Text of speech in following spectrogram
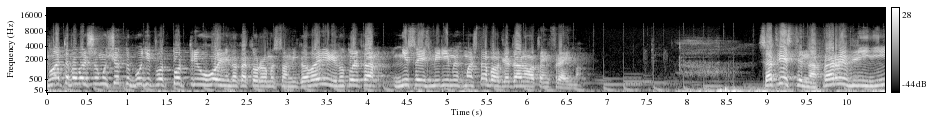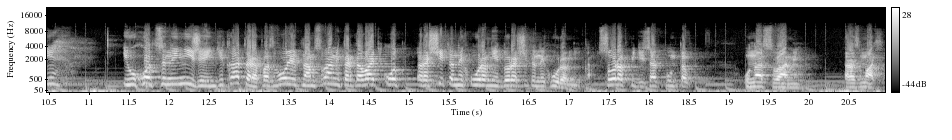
Но это по большому счету будет вот тот треугольник, о котором мы с вами говорили, но только несоизмеримых масштабов для данного таймфрейма. Соответственно, прорыв линии и уход цены ниже индикатора позволит нам с вами торговать от рассчитанных уровней до рассчитанных уровней. 40-50 пунктов у нас с вами размахи.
